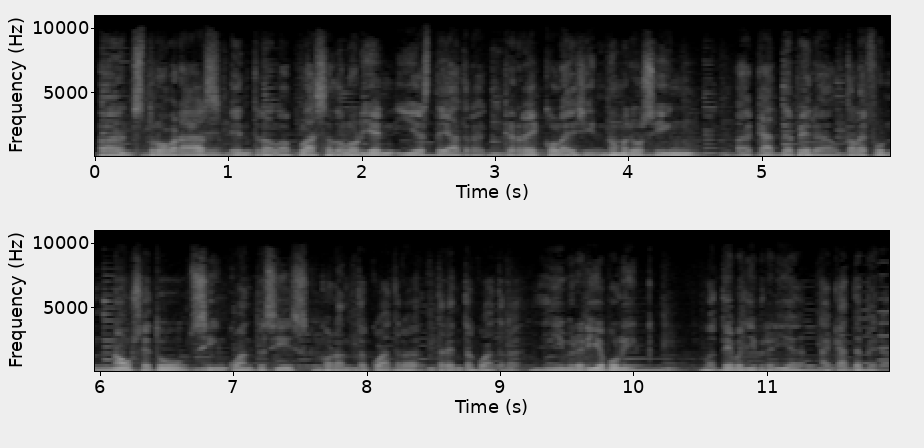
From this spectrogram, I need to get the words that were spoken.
ens trobaràs entre la plaça de l'Orient i el teatre, carrer Col·legi número 5, a Cat de Pere, el telèfon 971 56 44 34. Llibreria Bolic, la teva llibreria a Cat de Pere.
